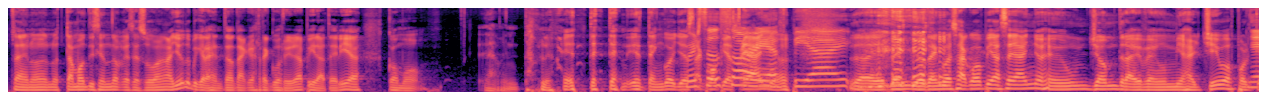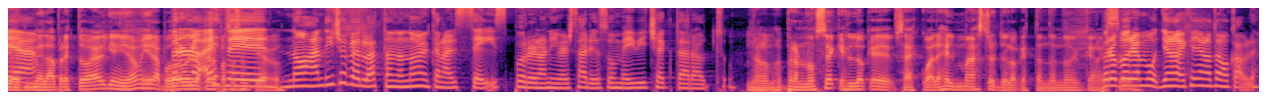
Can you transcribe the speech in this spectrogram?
O sea, no, no estamos diciendo que se suban a YouTube y que la gente no tenga que recurrir a piratería como lamentablemente ten- tengo yo We're esa so copia hace sorry, años. FBI. O sea, yo, tengo, esa copia hace años en un jump drive en mis archivos porque Yeah. me la prestó alguien y yo, mira, puedo Pero ver lo que le pasó a este, Santiago. nos han dicho que lo están dando en el canal 6 por el aniversario, so maybe check that out too. No, pero no sé qué es lo que, ¿sabes? ¿Cuál es el master de lo que están dando en el canal? Pero seis? podríamos, yo no, es que yo no tengo cable.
